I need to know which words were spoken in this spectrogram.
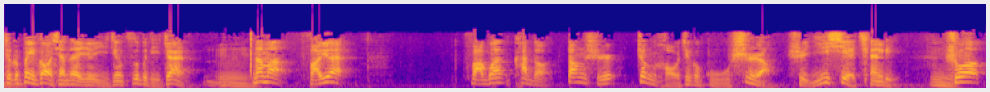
这个被告现在就已经资不抵债了。嗯，那么法院法官看到当时正好这个股市啊是一泻千里，说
